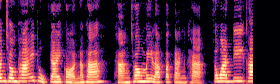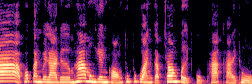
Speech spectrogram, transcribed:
ควรชมพระให้ถูกใจก่อนนะคะ ทางช่องไม่รับประกันค่ะ สวัสดีค่ะ พบกันเวลาเดิม5โมงเย็นของทุกๆวันกับช่องเปิดกุพระขายถูก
